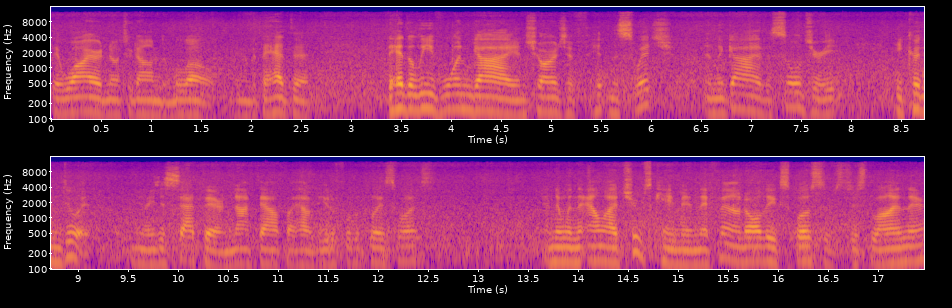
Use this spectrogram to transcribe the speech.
They wired Notre Dame to blow, you know, but they had to they had to leave one guy in charge of hitting the switch, and the guy, the soldier, he, he couldn't do it. You know, he just sat there knocked out by how beautiful the place was. And then when the Allied troops came in, they found all the explosives just lying there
